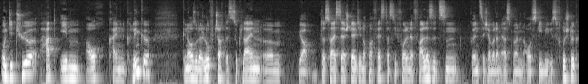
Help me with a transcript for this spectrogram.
Und die Tür hat eben auch keine Klinke. Genauso der Luftschacht ist zu klein. Ähm, ja, das heißt, er stellt hier nochmal fest, dass sie voll in der Falle sitzen, gönnt sich aber dann erstmal ein ausgiebiges Frühstück.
